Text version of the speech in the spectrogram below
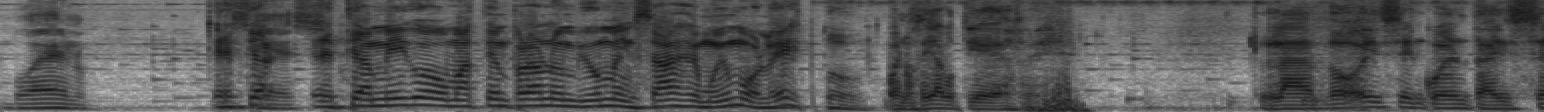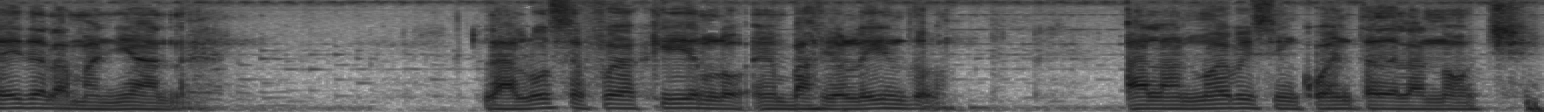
Bueno. Este, este amigo más temprano envió un mensaje muy molesto. Buenos días, Gutiérrez. Las 2 y 56 de la mañana. La luz se fue aquí en, lo- en Barrio Lindo a las 9 y 50 de la noche.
